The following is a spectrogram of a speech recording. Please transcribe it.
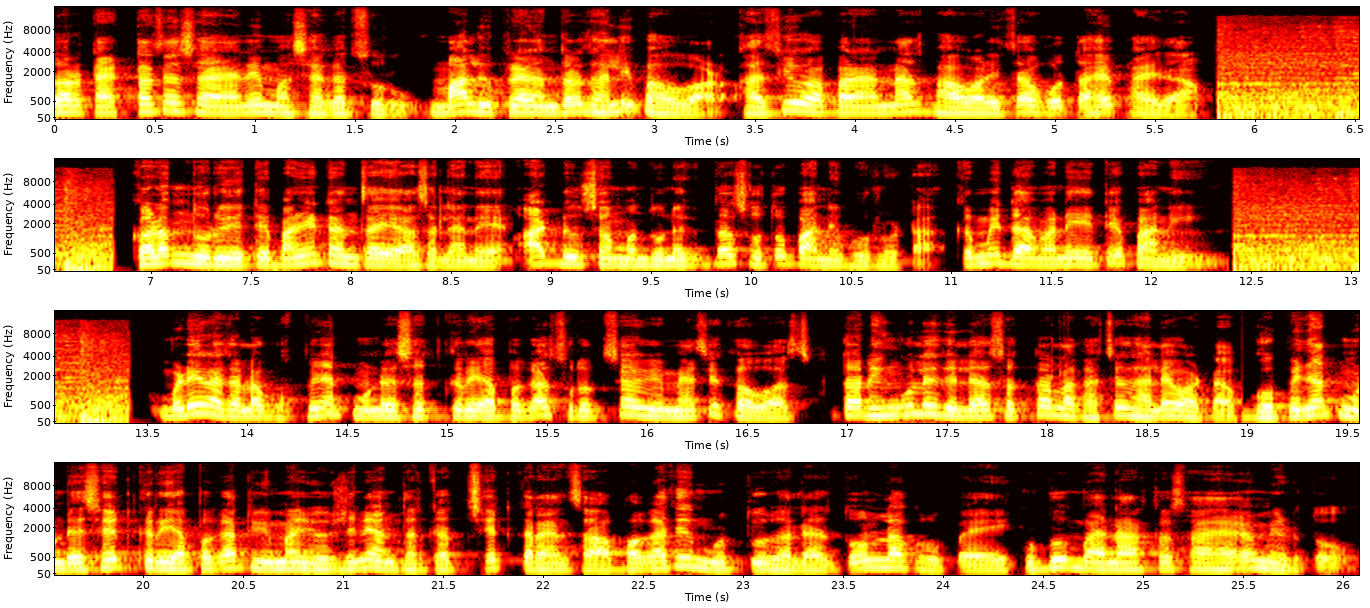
तर ट्रॅक्टरच्या सहाय्याने मशागत सुरू. माल विकल्यानंतर झाली भाववाढ. खासगी व्यापाऱ्यांनाच भाववाढीचा होत आहे फायदा. कळमनुरी येथे पाणी टंचाई असल्याने आठ दिवसांमधून एकदाच होतो पाणी पुरवठा. कमी दाबाने येते पाणी. बळीराजाला गोपीनाथ मुंडे शेतकरी अपघात सुरक्षा विम्याचे कवच तर हिंगोली जिल्ह्यात सत्तर लाखाचे झाले वाटप. गोपीनाथ मुंडे शेतकरी अपघात विमा योजनेअंतर्गत शेतकऱ्यांचा अपघाती मृत्यू झाल्यास दोन लाख रुपये कुटुंबांना अर्थसहाय्य मिळतो.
